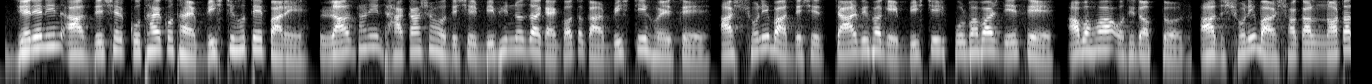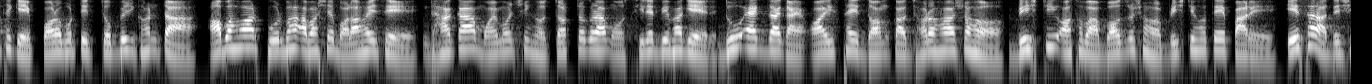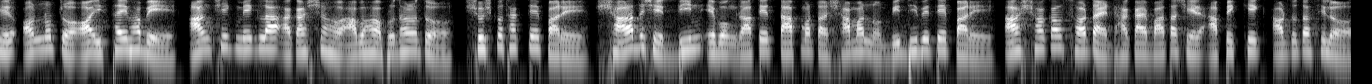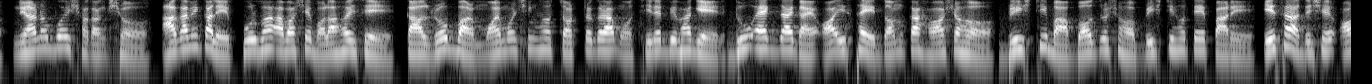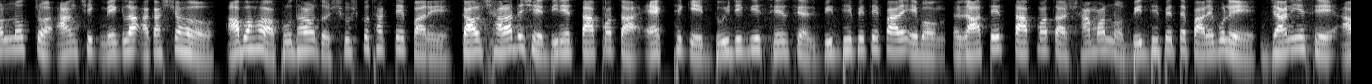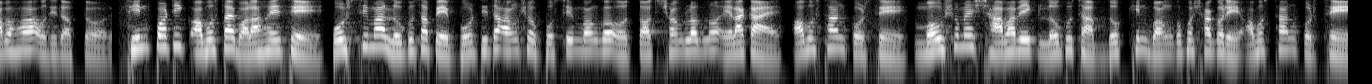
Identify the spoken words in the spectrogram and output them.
জেনে নিন, আজ দেশের কোথায় কোথায় বৃষ্টি হতে পারে। রাজধানী ঢাকা সহ দেশের বিভিন্ন জায়গায় গতকাল বৃষ্টি হয়েছে। আজ শনিবার দেশের চার বিভাগে বৃষ্টির পূর্বাভাস দিয়েছে আবহাওয়া অধিদপ্তর। আজ শনিবার সকাল নটা থেকে পরবর্তী চব্বিশ ঘণ্টা আবহাওয়ার পূর্বাভাসে বলা হয়েছে, ঢাকা, ময়মনসিংহ, চট্টগ্রাম ও সিলেট বিভাগের দু এক জায়গায় অস্থায়ী দমকা ঝড়ো হওয়া সহ বৃষ্টি অথবা বজ্রসহ বৃষ্টি হতে পারে। এছাড়া দেশের অন্যত্র অস্থায়ীভাবে আংশিক মেঘলা আকাশ সহ আবহাওয়া প্রধানত শুষ্ক থাকতে পারে। সারা দেশে দিন এবং রাতের তাপমাত্রা সামান্য বৃদ্ধি পেতে পারে। আজ সকাল ছটায় ঢাকায় বাতাসের আপেক্ষিক আর্দ্রতা ছিল নিরানব্বই শতাংশ। আগামীকালে পূর্বা আবাসে বলা হয়েছে, কাল রোববার ময়মনসিংহ, চট্টগ্রাম ও সিলেট বিভাগের দু এক জায়গায় অস্থায়ী দমকা হওয়া সহ বৃষ্টি বা বজ্রসহ বৃষ্টি হতে পারে। এছাড়া দেশের অন্যত্র আংশিক মেঘলা আকাশ সহ আবহাওয়া প্রধানত শুষ্ক থাকতে পারে। কাল সারা দেশে দিনের তাপমাত্রা এক থেকে দুই ডিগ্রি সেলসিয়াস বৃদ্ধি পেতে পারে এবং রাতের তাপমাত্রা সামান্য বৃদ্ধি পেতে পারে বলে জানিয়েছে আবহাওয়া অধিদপ্তর। সিনপটিক অবস্থায় বলা হয়েছে, পশ্চিমা লঘুচাপে বর্ধিত অংশ পশ্চিমবঙ্গ ও তৎসংলগ্ন এলাকায় অবস্থান করছে। মৌসুমের স্বাভাবিক লঘুচাপ দক্ষিণ বঙ্গোপসাগরে অবস্থান করছে।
